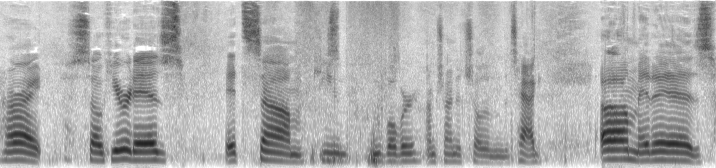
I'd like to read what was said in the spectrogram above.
Alright, so here it is. It's, um, can you move over? I'm trying to show them the tag. Um, it is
